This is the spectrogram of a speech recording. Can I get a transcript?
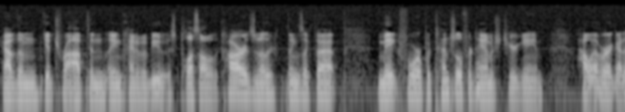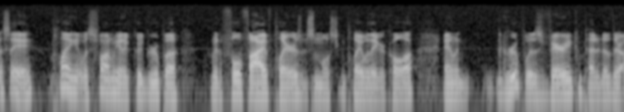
have them get dropped and, and kind of abused. Plus, all of the cards and other things like that make for potential for damage to your game. However, I gotta say, playing it was fun. We had a good group of, we had a full five players, which is the most you can play with Agricola, and the group was very competitive. There,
